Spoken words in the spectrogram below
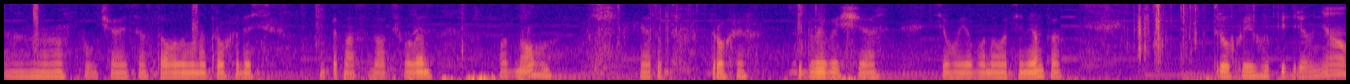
А, Получається, оставили мене трохи десь на 15-20 хвилин одного. Я тут трохи підлив ще цього ябаного цемента. Трохи його підрівняв.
